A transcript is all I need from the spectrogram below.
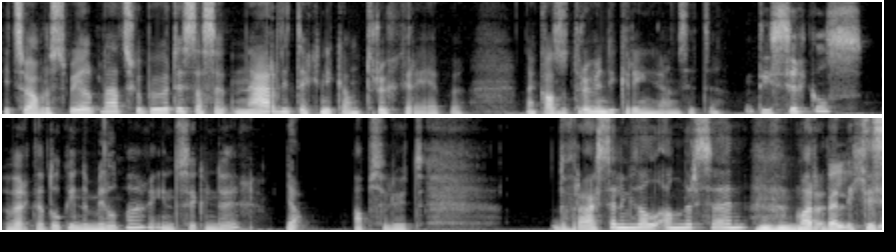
iets wat op de speelplaats gebeurd is, dat ze naar die techniek kan teruggrijpen. Dan kan ze terug in die kring gaan zitten. Die cirkels, werkt dat ook in de middelbare, in het secundair? Ja, absoluut de vraagstelling zal anders zijn, maar het is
